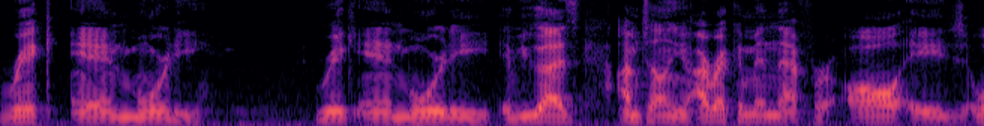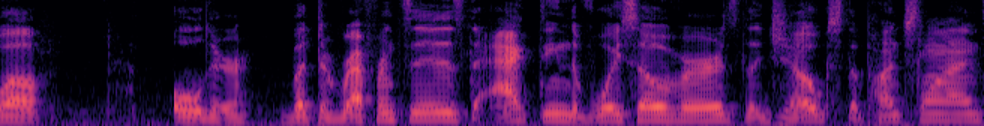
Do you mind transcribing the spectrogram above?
Rick and Morty. Rick and Morty. If you guys, I'm telling you, I recommend that for all age, well, older, but the references, the acting, the voiceovers, the jokes, the punchlines,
